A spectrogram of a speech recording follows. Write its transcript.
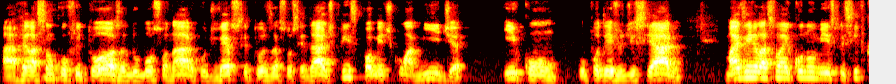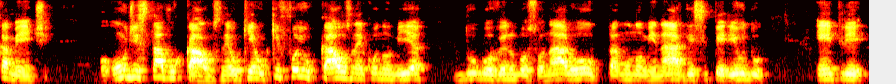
a relação conflituosa do Bolsonaro com diversos setores da sociedade, principalmente com a mídia e com o Poder Judiciário, mas em relação à economia especificamente, onde estava o caos, né? O que, o que foi o caos na economia do governo Bolsonaro, ou para não nominar, desse período entre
